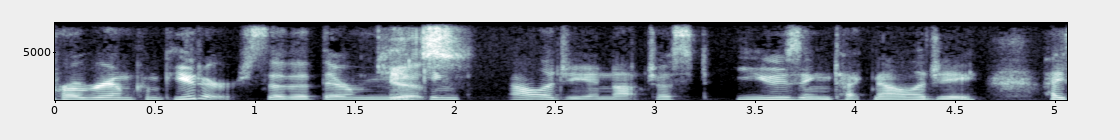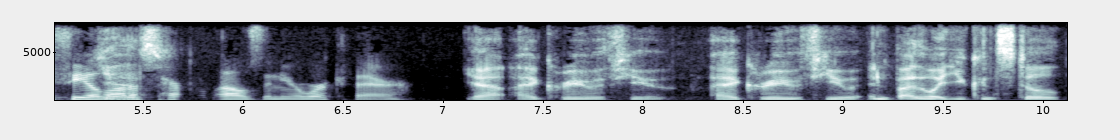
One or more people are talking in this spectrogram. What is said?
program computers so that they're making yes. technology and not just using technology. I see a yes. lot of parallels in your work there. Yeah, I agree with you. I agree with you. And by the way, you can still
